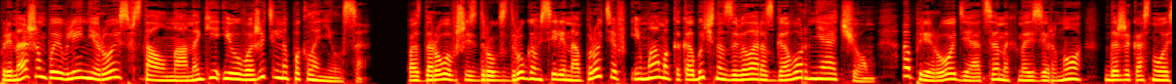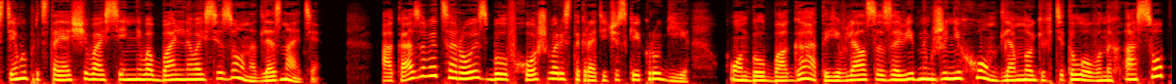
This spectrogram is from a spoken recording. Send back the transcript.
При нашем появлении Ройс встал на ноги и уважительно поклонился. Поздоровавшись друг с другом, сели напротив, и мама, как обычно, завела разговор ни о чем. О природе, о ценах на зерно, даже коснулась темы предстоящего осеннего бального сезона для знати. Оказывается, Ройс был вхож в аристократические круги. Он был богат и являлся завидным женихом для многих титулованных особ,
